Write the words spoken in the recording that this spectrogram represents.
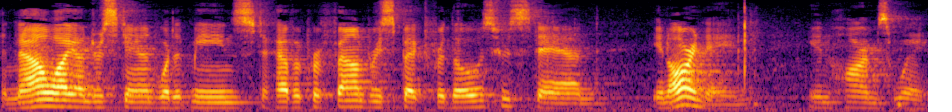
And now I understand what it means to have a profound respect for those who stand in our name in harm's way.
